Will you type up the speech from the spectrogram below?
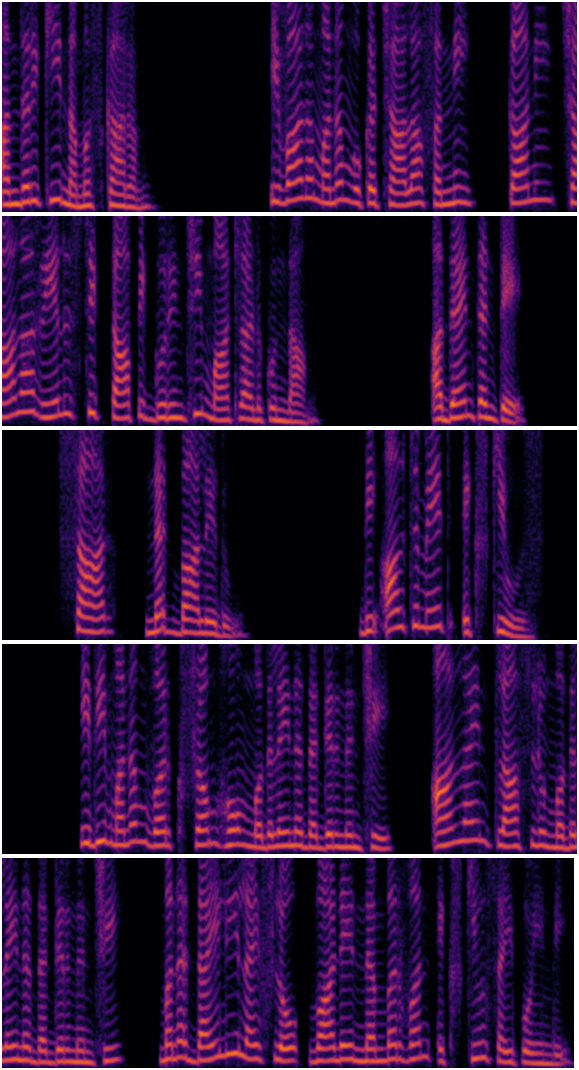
అందరికీ నమస్కారం. ఇవాళ మనం ఒక చాలా ఫన్నీ కానీ చాలా రియలిస్టిక్ టాపిక్ గురించి మాట్లాడుకుందాం. అదేంటంటే సార్ నెట్ బాలేదు. The ultimate excuse. ఇది మనం వర్క్ ఫ్రమ్ హోమ్ మొదలైన దగ్గర నుంచి ఆన్లైన్ క్లాసులు మొదలైన దగ్గర నుంచి మన డైలీ లైఫ్లో వాడే నెంబర్ వన్ ఎక్స్క్యూస్ అయిపోయింది.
